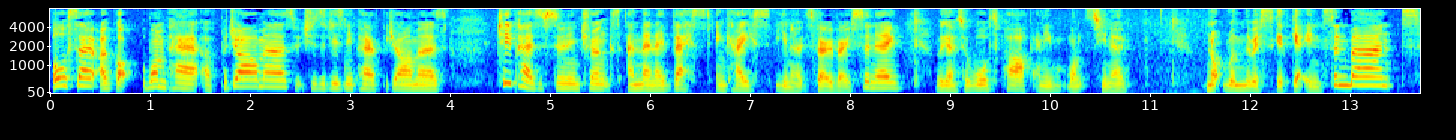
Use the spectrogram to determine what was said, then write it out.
Also, I've got one pair of pyjamas, which is a Disney pair of pyjamas, two pairs of swimming trunks, and then a vest in case, you know, it's very, very sunny. We're going to a water park and he wants you know, not run the risk of getting sunburnt.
